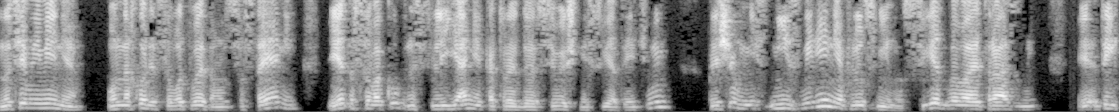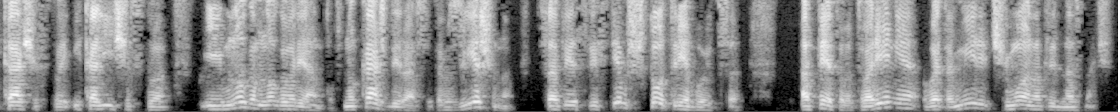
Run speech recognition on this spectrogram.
Но, тем не менее, он находится вот в этом состоянии, и это совокупность влияния, которое дает Всевышний света и тьмы, причем не измерение плюс-минус. Свет бывает разный, это и качество, и количество, и много-много вариантов. Но каждый раз это взвешено в соответствии с тем, что требуется от этого творения в этом мире, чему оно предназначено.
